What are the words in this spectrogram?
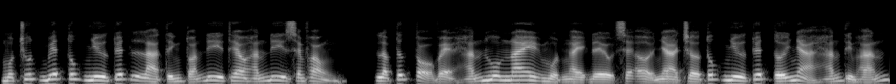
một chút biết Túc Như Tuyết là tính toán đi theo hắn đi xem phòng, lập tức tỏ vẻ hắn hôm nay một ngày đều sẽ ở nhà chờ túc như tuyết tới nhà hắn tìm hắn.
